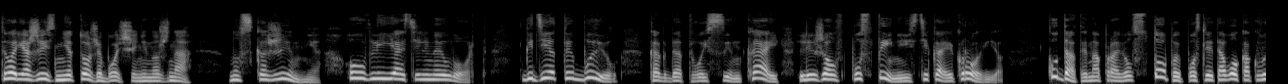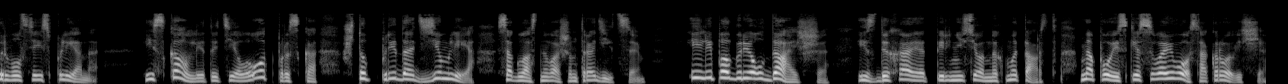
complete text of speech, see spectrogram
Твоя жизнь мне тоже больше не нужна. Но скажи мне, о влиятельный лорд, где ты был, когда твой сын Кай лежал в пустыне, истекая кровью?» Куда ты направил стопы после того, как вырвался из плена? Искал ли ты тело отпрыска, чтоб предать земле, согласно вашим традициям? Или побрел дальше, издыхая от перенесенных мытарств на поиске своего сокровища?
